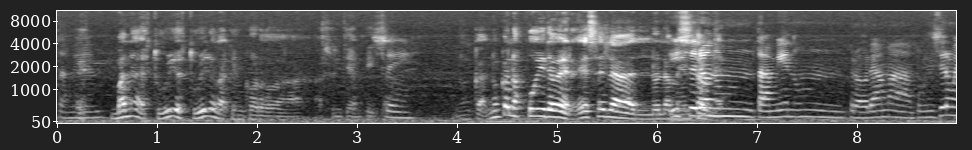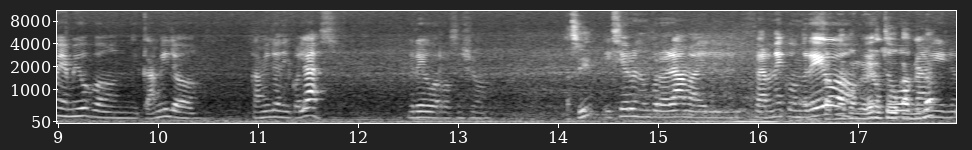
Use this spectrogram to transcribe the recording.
también. van a, estuvieron, estuvieron aquí en Córdoba hace un tiempito. Sí. Nunca, nunca los pude ir a ver, ese es la, lo lamentable. Hicieron un, también un programa, porque hicieron muy amigos con Camilo, Camilo Nicolás, Grego Rosselló. ¿Así? Hicieron un programa, el Fernet con ¿El Grego, Fernet con Grego estuvo Camilo?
